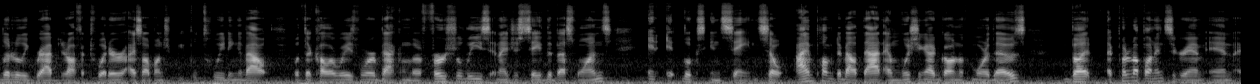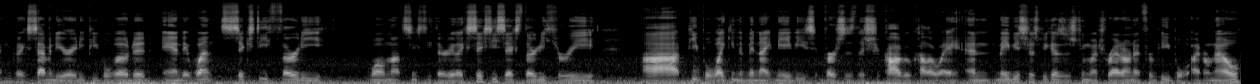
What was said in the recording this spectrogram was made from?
literally grabbed it off of Twitter. I saw a bunch of people tweeting about what their colorways were back on the first release, and I just saved the best ones, and it looks insane. So I'm pumped about that. I'm wishing I'd gone with more of those. But I put it up on Instagram, and I think like 70 or 80 people voted, and it went 60 30. Well, not 60 30, like 66 33 uh, people liking the Midnight Navies versus the Chicago colorway. And maybe it's just because there's too much red on it for people. I don't know.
